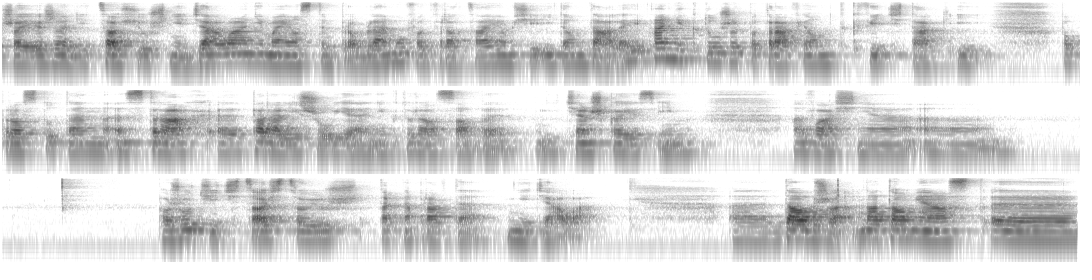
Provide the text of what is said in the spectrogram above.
że jeżeli coś już nie działa, nie mają z tym problemów, odwracają się, idą dalej, a niektórzy potrafią tkwić tak i po prostu ten strach e, paraliżuje niektóre osoby i ciężko jest im e, właśnie e, porzucić coś, co już tak naprawdę nie działa. E, Dobrze, natomiast e,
